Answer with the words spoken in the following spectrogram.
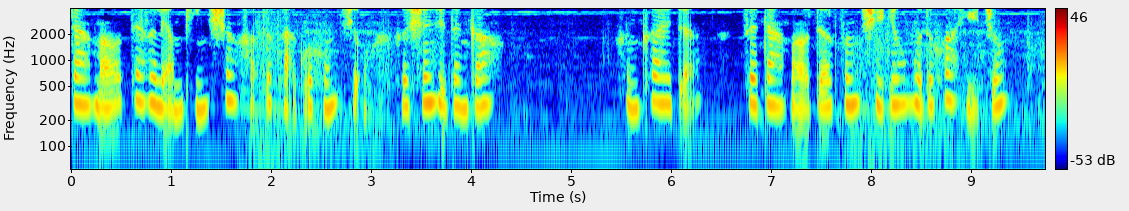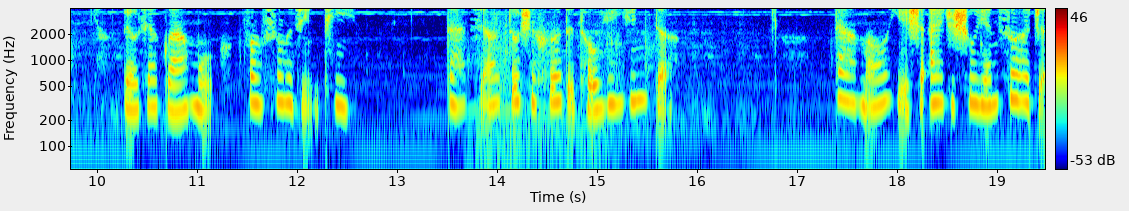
大毛带了两瓶上好的法国红酒和生日蛋糕。很快的，在大毛的风趣幽默的话语中，刘家寡母放松了警惕，大家都是喝得头晕晕的。大毛也是挨着书媛坐着，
